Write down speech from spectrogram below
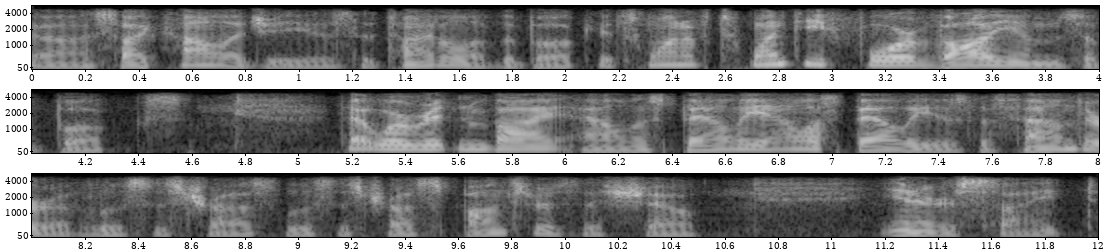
uh, Psychology is the title of the book. It's one of 24 volumes of books that were written by Alice Bailey. Alice Bailey is the founder of Lucis Trust. Lucis Trust sponsors this show, Inner Sight.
